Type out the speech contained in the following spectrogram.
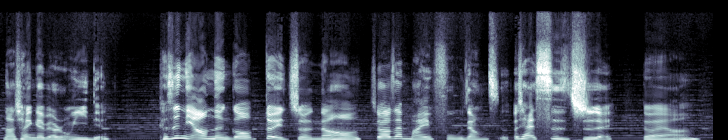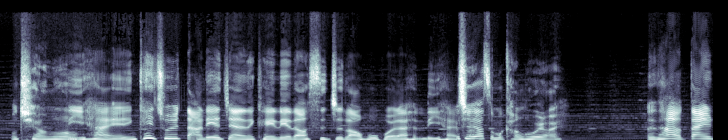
拿枪应该比较容易一点。可是你要能够对准，然后就要再埋伏这样子，而且还四只，哎，对啊，好强哦，厉害哎！你可以出去打猎，竟然你可以猎到四只老虎回来，很厉害。而且要怎么扛回来？嗯，他有带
